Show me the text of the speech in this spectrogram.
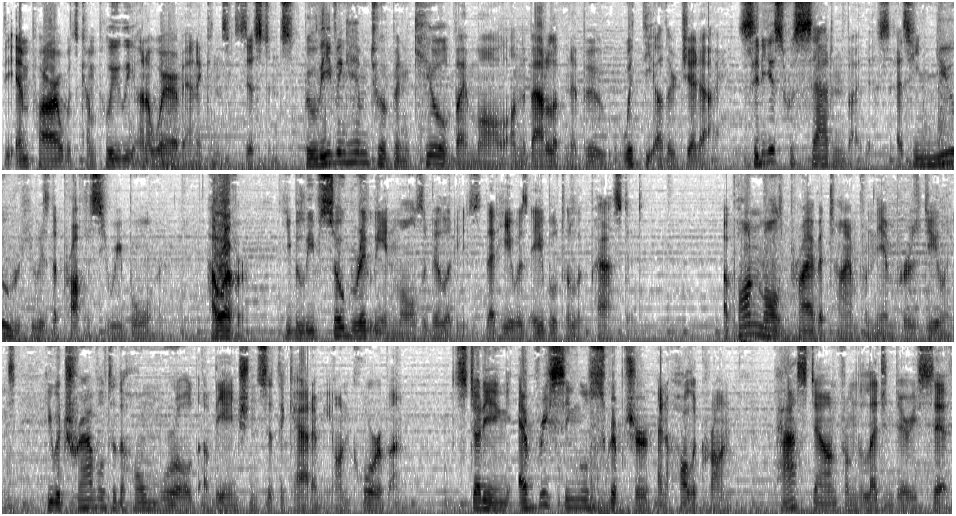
The Empire was completely unaware of Anakin's existence, believing him to have been killed by Maul on the Battle of Naboo with the other Jedi. Sidious was saddened by this, as he knew he was the prophecy reborn. However, he believed so greatly in Maul's abilities that he was able to look past it. Upon Maul's private time from the Emperor's dealings, he would travel to the home world of the ancient Sith Academy on Korriban, studying every single scripture and holocron passed down from the legendary Sith,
